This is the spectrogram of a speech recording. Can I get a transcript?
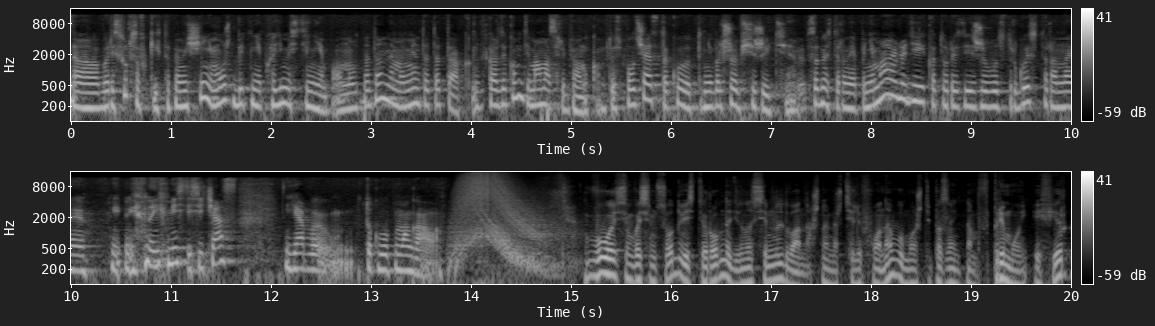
э, ресурсов, каких-то помещений, может быть, необходимости не было. Но вот на данный момент это так. В каждой комнате мама с ребенком. То есть получается такое вот небольшое общежитие. С одной стороны, я понимаю людей, которые здесь живут, с другой стороны, на их месте сейчас я бы только бы помогала. 8 800 200 ровно 9702 наш номер телефона. Вы можете позвонить нам в прямой эфир.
